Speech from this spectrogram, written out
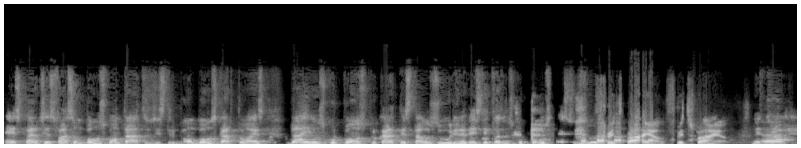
É, espero que vocês façam bons contatos, distribuam bons cartões, dá aí uns cupons para o cara testar o Zuri, né? A gente tem que fazer uns cupons. Teste o Zuri. Free trial, free trial. Free trial. É.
